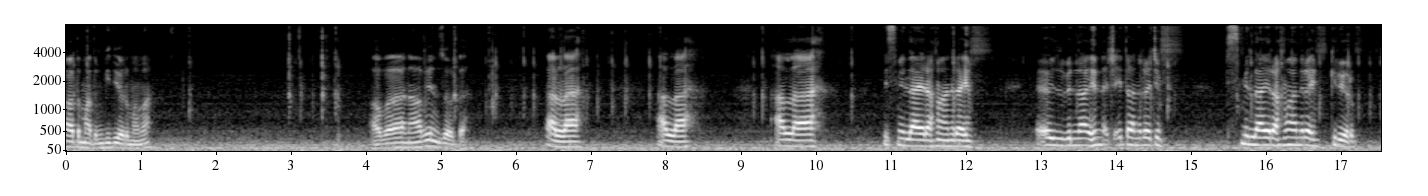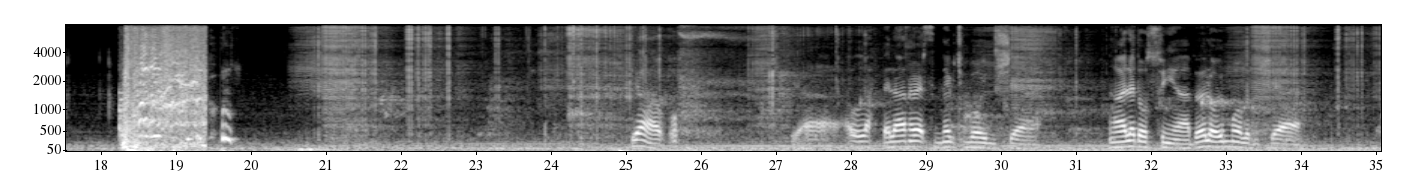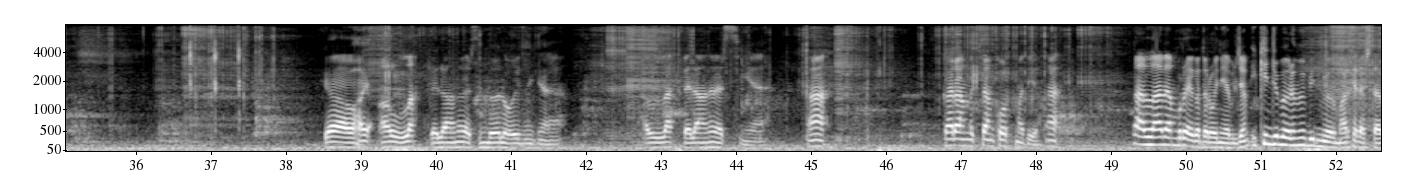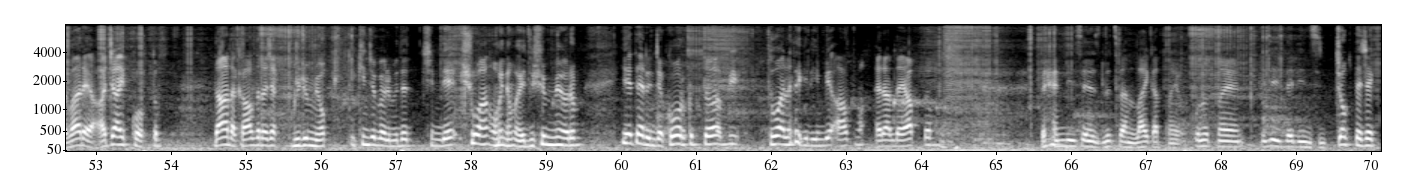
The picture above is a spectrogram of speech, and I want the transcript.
Adım adım gidiyorum ama. Aba ne yapıyorsunuz orada? Allah. Allah. Allah. Bismillahirrahmanirrahim. Euzubillahimineşşeytanirracim. Bismillahirrahmanirrahim. Giriyorum. Ya of. Ya Allah belanı versin ne biçim bir oyunmuş ya. Nalet olsun ya. Böyle oyun mu olurmuş ya. Ya hay Allah belanı versin böyle oyunun ya. Allah belanı versin ya. Ha. Karanlıktan korkma diyor. Ha. Vallahi ben buraya kadar oynayabileceğim. İkinci bölümü bilmiyorum arkadaşlar. Var ya acayip korktum. Daha da kaldıracak gücüm yok. İkinci bölümü de şimdi şu an oynamayı düşünmüyorum. Yeterince korkuttu. Bir tuvalete gideyim bir alt mı- herhalde yaptım. Beğendiyseniz lütfen like atmayı unutmayın. Bizi izlediğiniz için çok teşekkür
